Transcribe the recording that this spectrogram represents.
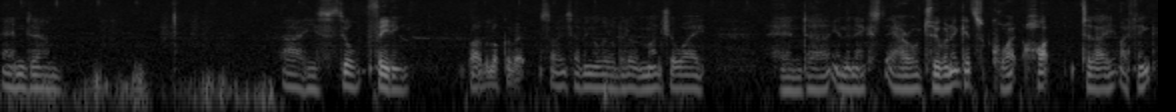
And um, uh, he's still feeding by the look of it, so he's having a little bit of a munch away. And uh, in the next hour or two, when it gets quite hot today, I think,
